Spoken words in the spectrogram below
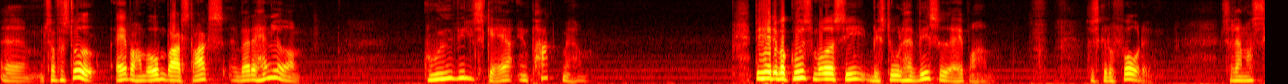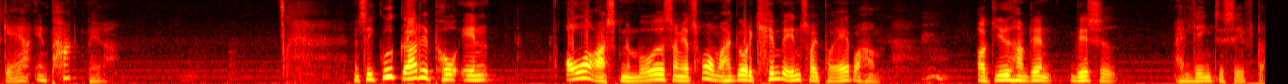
øh, så forstod Abraham åbenbart straks, hvad det handlede om. Gud ville skære en pagt med ham. Det her det var Guds måde at sige, hvis du vil have vidset Abraham, så skal du få det. Så lad mig skære en pagt med dig. Men se, Gud gør det på en overraskende måde, som jeg tror må have gjort et kæmpe indtryk på Abraham, og givet ham den vidshed, han længtes efter.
